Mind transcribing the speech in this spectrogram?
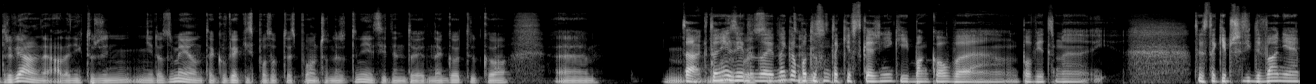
trywialne, ale niektórzy nie rozumieją tego, w jaki sposób to jest połączone, że to nie jest jeden do jednego, tylko. Tak, to nie jest jeden do jednego, bo to są więcej. takie wskaźniki bankowe, powiedzmy. To jest takie przewidywanie,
